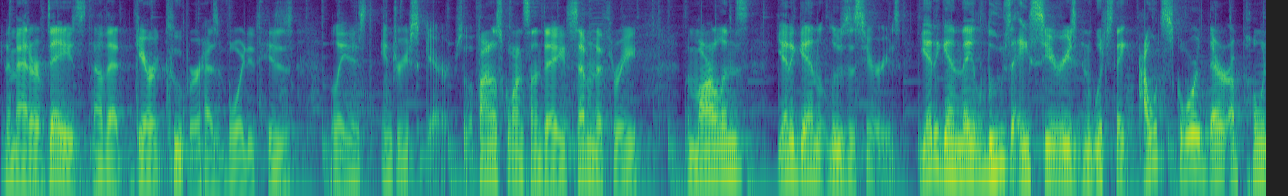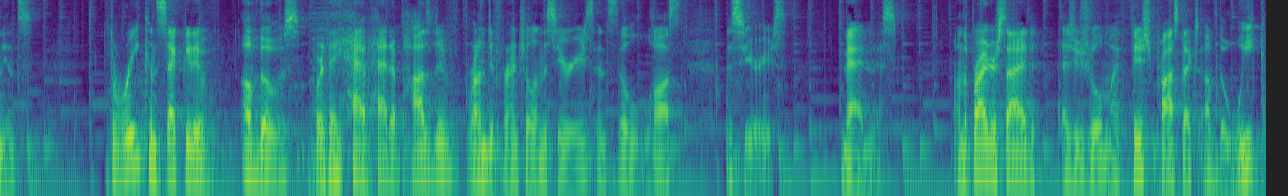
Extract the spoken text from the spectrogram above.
in a matter of days now that Garrett Cooper has avoided his latest injury scare. So the final score on Sunday, 7 to 3. The Marlins yet again lose a series. Yet again, they lose a series in which they outscored their opponents. Three consecutive of those where they have had a positive run differential in the series and still lost the series. Madness. On the brighter side, as usual, my fish prospects of the week.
